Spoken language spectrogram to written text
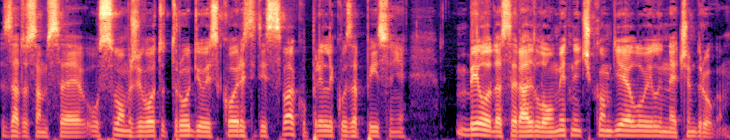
Zato sam se u svom životu trudio iskoristiti svaku priliku za pisanje, bilo da se radilo o umjetničkom dijelu ili nečem drugom.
